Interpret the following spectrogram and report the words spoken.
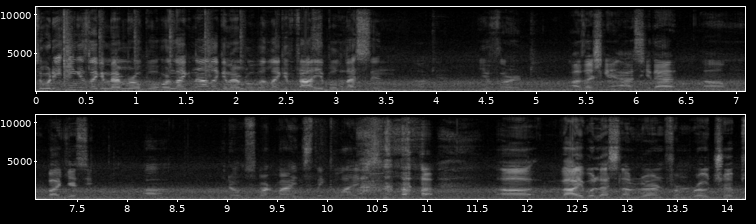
So, what do you think is like a memorable, or like not like a memorable, but like a valuable lesson you've learned? I was actually gonna ask you that, um, but I guess you. Uh, You know, smart minds think alike. uh, valuable lesson I've learned from road trips.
